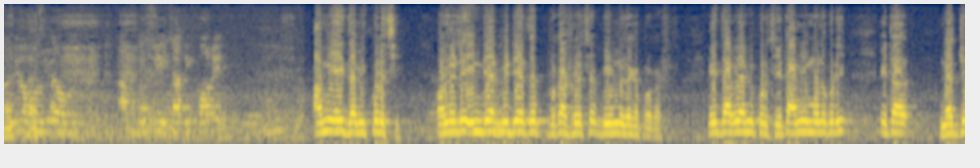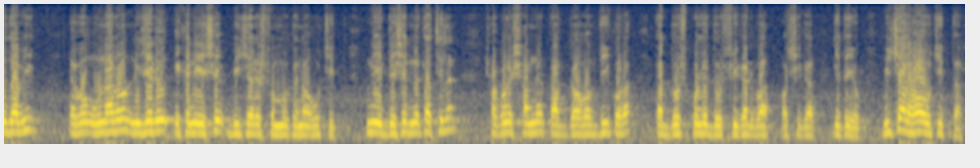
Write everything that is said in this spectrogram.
দলীয় মূল্য- আপনি সেই দাবি করেন? আমি এই দাবি করেছি। অলরেডি ইন্ডিয়ান মিডিয়াতে প্রকাশ হয়েছে বিভিন্ন জায়গায় প্রকাশ এই দাবি আমি করেছি। এটা আমি মনে করি এটা ন্যায্য দাবি। এবং ওনারও নিজেরও এখানে এসে বিচারের সম্মুখীন হওয়া উচিত। উনি দেশের নেতা ছিলেন, সকলের সামনে তার জবাবদিহি করা, তার দোষ করলে দোষ স্বীকার বা অস্বীকার যেটাই হোক। বিচার হওয়া উচিত তার।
